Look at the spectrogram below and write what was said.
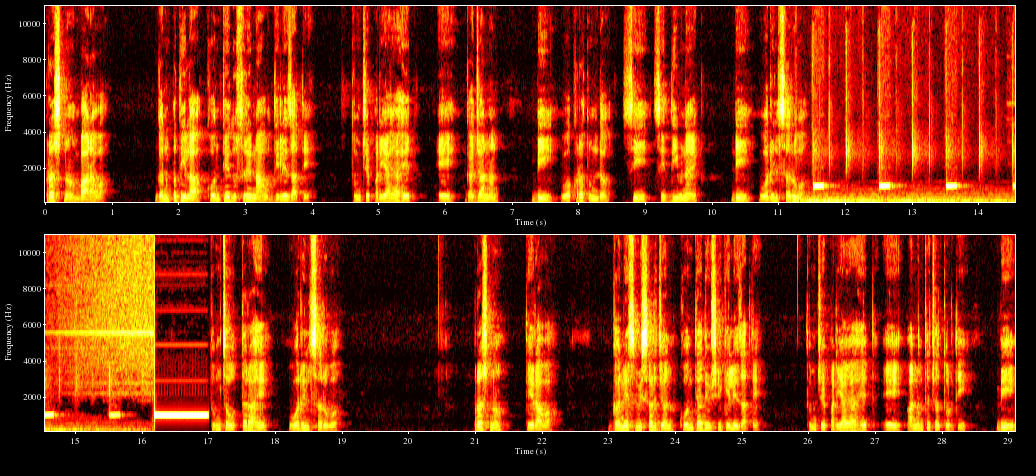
प्रश्न बारावा. गणपतीला कोणते दुसरे नाव दिले जाते? तुमचे पर्याय आहेत A. Gajanan B. Vakratund C. Siddhivinayak D. वरील सर्व. तुमचं उत्तर आहे वरील सर्व. प्रश्न तेरावा. गणेश विसर्जन कोणत्या दिवशी केले जाते? तुमचे पर्याय आहेत A. Anant Chaturthi B.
